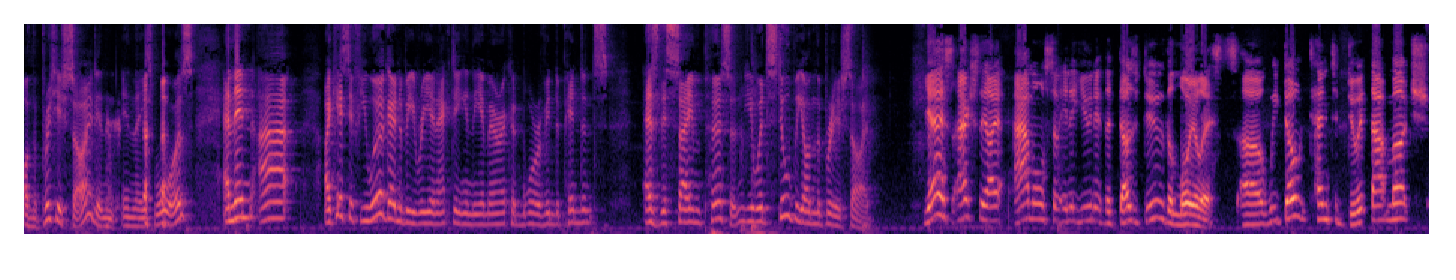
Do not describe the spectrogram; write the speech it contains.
on the British side in in these wars. And then uh, I guess if you were going to be reenacting in the American War of Independence as this same person, you would still be on the British side. Yes, actually, I am also in a unit that does do the loyalists. Uh, we don't tend to do it that much,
